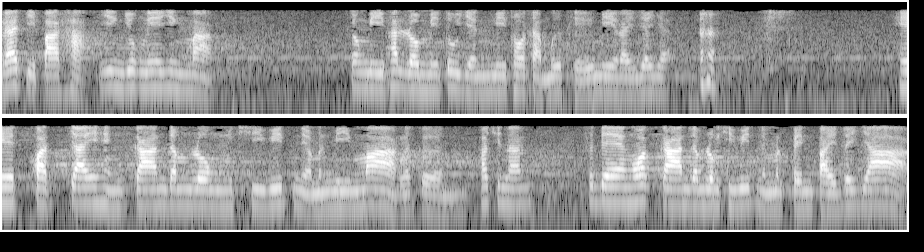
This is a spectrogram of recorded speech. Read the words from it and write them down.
และจิปาถะยิ่งยุคนี้ยิ่งมากต้องมีพัดลมมีตู้เย็นมีโทรศัพท์มือถือมีอะไรเยอะแยะ เหตุปัจจัยแห่งการดำรงชีวิตเนี่ย มันมีมากเหลือเกิน เพราะฉะนั้นแสดงว่าการดำรงชีวิตเนี่ยมันเป็นไปได้ยาก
